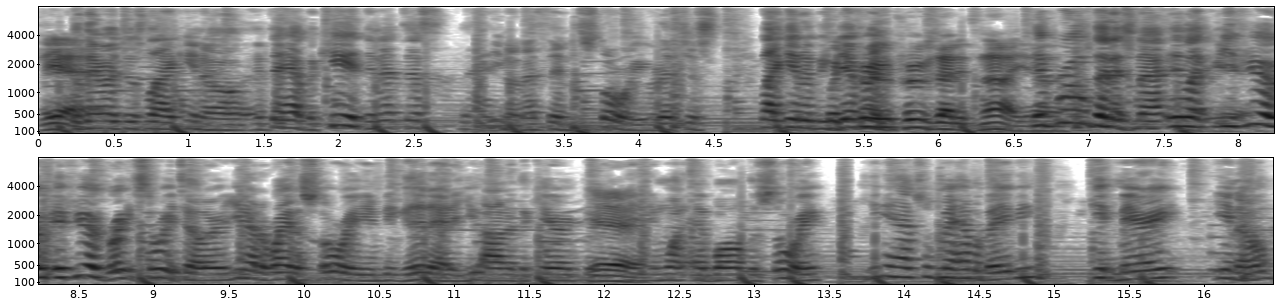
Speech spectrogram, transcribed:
Yeah. But they were just like, you know, if they have a kid, then that just, you know, that's the end of the story, or that's just like it'll be Which different. pro- proves that it's not. You It proves that it's not. It, like if you're if you're a great storyteller, you know how to write a story and be good at it. You honor the character Yeah. and want to evolve the story. You can have Superman have a baby, get married. You know,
